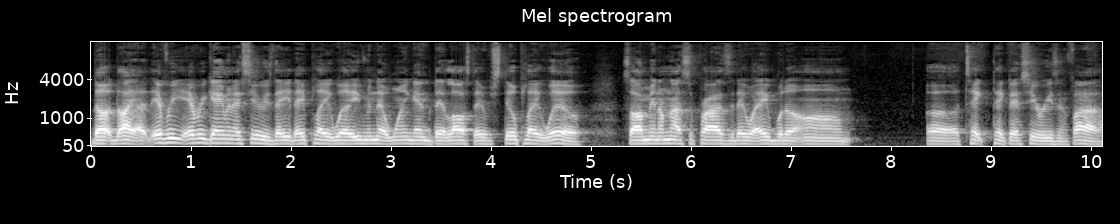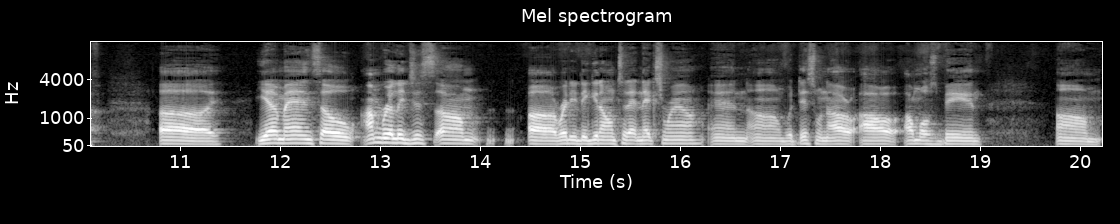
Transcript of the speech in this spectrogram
the like every every game in that series they they played well. Even that one game that they lost, they still played well. So I mean, I'm not surprised that they were able to um uh take take that series in five. Uh yeah, man. So I'm really just um uh ready to get on to that next round, and um with this one all almost being um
